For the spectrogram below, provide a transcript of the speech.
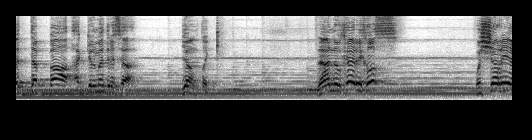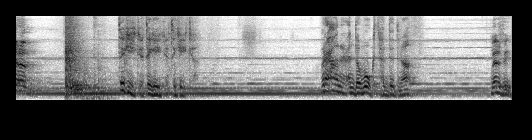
الدباب حق المدرسة. ينطق. لأن الخير يخص والشر يعم. دقيقة دقيقة دقيقة. برهان عند أبوك تهددنا. ملفي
